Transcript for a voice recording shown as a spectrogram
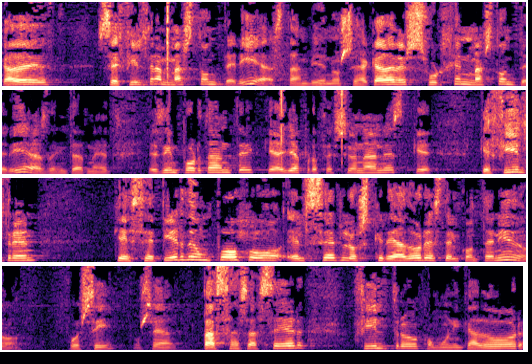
Cada vez se filtran más tonterías también, o sea, cada vez surgen más tonterías de Internet. Es importante que haya profesionales que, que filtren, que se pierde un poco el ser los creadores del contenido. Pues sí, o sea, pasas a ser filtro, comunicador,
